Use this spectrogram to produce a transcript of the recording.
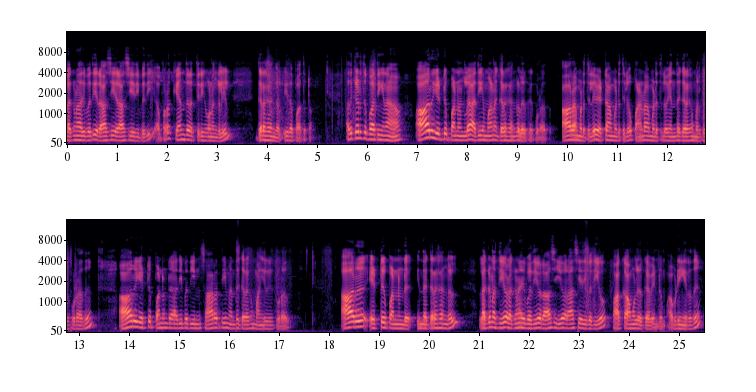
லக்னாதிபதி ராசி ராசி அதிபதி அப்புறம் கேந்திர திரிகோணங்களில் கிரகங்கள். இதை பார்த்துட்டோம். அதுக்கடுத்து பார்த்தீங்கன்னா ஆறு எட்டு பன்னெண்டில் அதிகமான கிரகங்கள் இருக்கக்கூடாது. ஆறாம் இடத்துலையோ எட்டாம் இடத்துலையோ பன்னெண்டாம் இடத்துலையோ எந்த கிரகம் இருக்கக்கூடாது. ஆறு எட்டு பன்னெண்டு அதிபதியின் சாரத்தையும் எந்த கிரகம் வாங்கியிருக்கக்கூடாது. ஆறு எட்டு பன்னெண்டு இந்த கிரகங்கள் லக்னத்தையோ லக்னாதிபதியோ ராசியோ ராசி அதிபதியோ பார்க்காமல் இருக்க வேண்டும். அப்படிங்கிறது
